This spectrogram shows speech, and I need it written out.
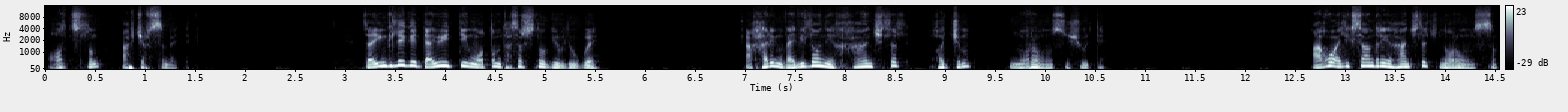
олзлон авч явсан байдаг. За инглигээ Давидын удам тасарсан уу гэвэл үгүй. Харин Вавилоны хаанчлал хожим нуран унсан шүү дээ. Агуу Александрийн хаанчлалч нуран унсан.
